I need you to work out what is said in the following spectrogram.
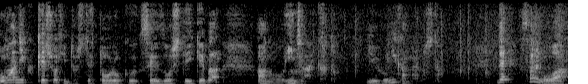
オーガニック化粧品として登録製造していけばあのいいんじゃないかというふうに考えました。で最後は、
